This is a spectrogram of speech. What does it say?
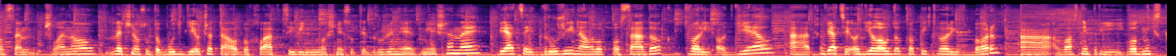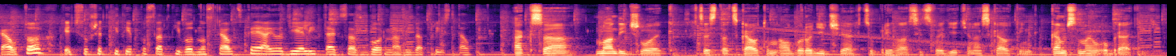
8 členov. Väčšinou sú to buď dievčatá alebo chlapci, výnimočne sú tie družiny aj zmiešané. Viacej družín alebo posádok tvorí oddiel a viacej oddielov dokopy tvorí zbor. A vlastne pri vodných skautoch, keď sú všetky tie posádky vodnoskautské aj oddiely, tak sa zbor nazýva prístav. Ak sa mladý človek chce stať skautom alebo rodičia chcú prihlásiť svoje dieťa na skauting, kam sa majú obrátiť?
